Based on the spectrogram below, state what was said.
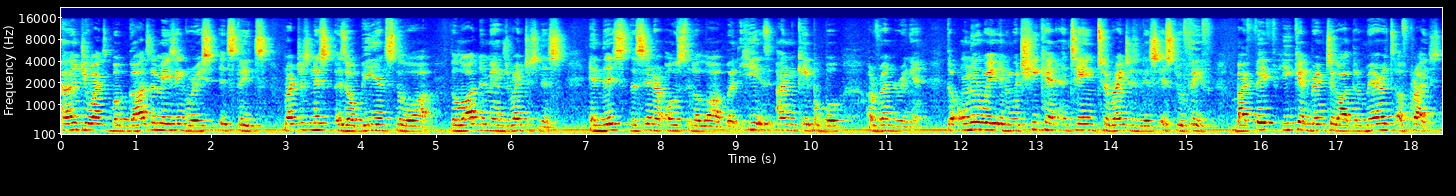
Ellen G. White's book, God's Amazing Grace, it states, Righteousness is obedience to the law. The law demands righteousness. In this, the sinner owes to the law, but he is incapable of rendering it. The only way in which he can attain to righteousness is through faith. By faith, he can bring to God the merits of Christ.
